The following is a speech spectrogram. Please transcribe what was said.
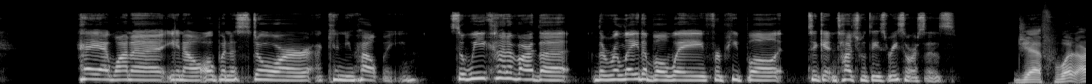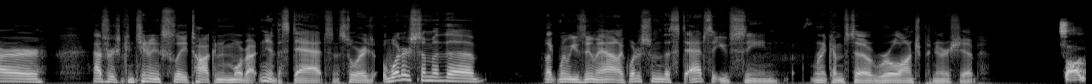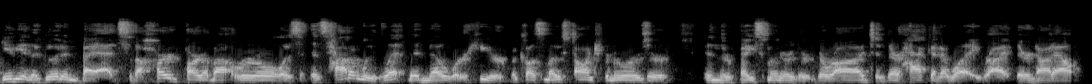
hey, I want to, you know, open a store. Can you help me? So we kind of are the the relatable way for people to get in touch with these resources. Jeff, what are as we're continuously talking more about you know the stats and stories, what are some of the like when we zoom out, like what are some of the stats that you've seen when it comes to rural entrepreneurship? So I'll give you the good and bad. So the hard part about rural is is how do we let them know we're here? Because most entrepreneurs are in their basement or their garage and they're hacking away, right? They're not out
